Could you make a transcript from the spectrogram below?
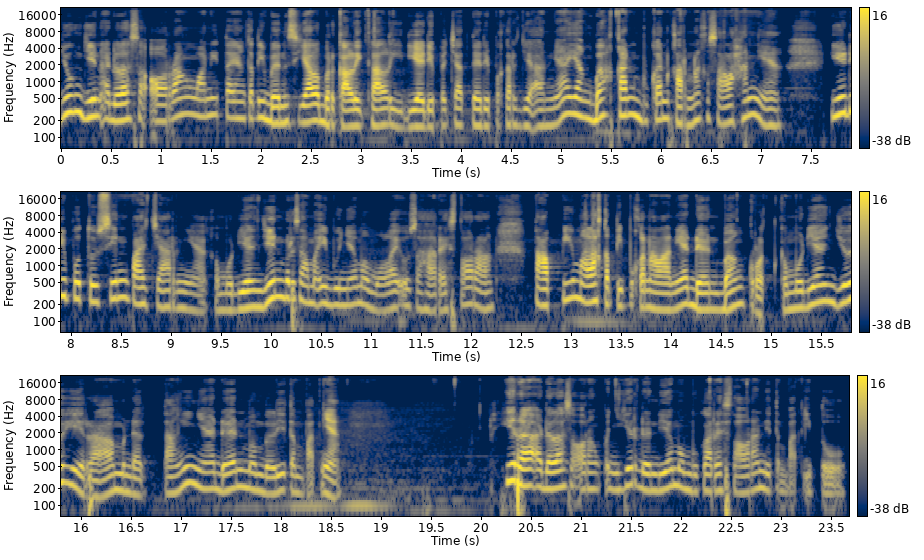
Jung Jin adalah seorang wanita yang ketiban sial berkali-kali. Dia dipecat dari pekerjaannya yang bahkan bukan karena kesalahannya. Dia diputusin pacarnya. Kemudian Jin bersama ibunya memulai usaha restoran, tapi malah ketipu kenalannya dan bangkrut. Kemudian Jo Hira mendatanginya dan membeli tempatnya. Hira adalah seorang penyihir dan dia membuka restoran di tempat itu.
